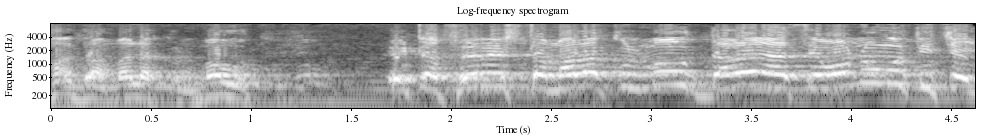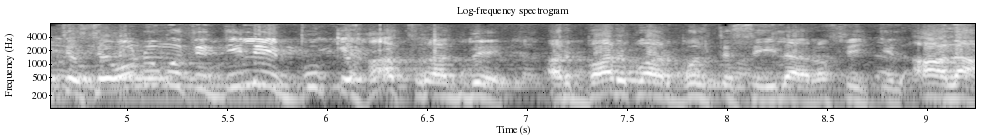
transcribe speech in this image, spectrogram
হাদা মালাকুল মউত। এটা ফেরেশতা মালাকুল মউত দাঁড়ায় আছে, অনুমতি চাইতেছে, অনুমতি দিলে বুকে হাত রাখবে আর বারবার বলতেছে, ইলা রফিকিল আলা।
